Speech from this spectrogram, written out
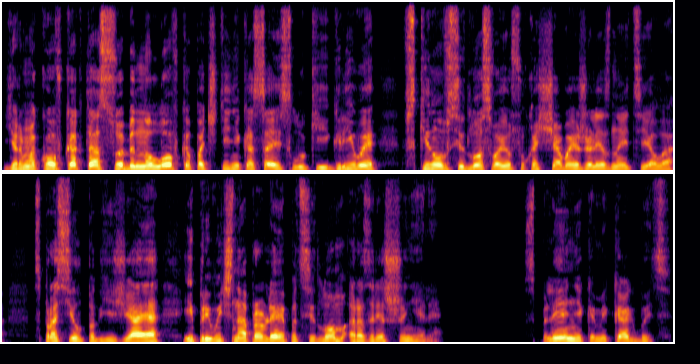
Ермаков как-то особенно ловко, почти не касаясь луки и гривы, вскинул в седло свое сухощавое железное тело, спросил, подъезжая и привычно оправляя под седлом разрез шинели. «С пленниками как быть?»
